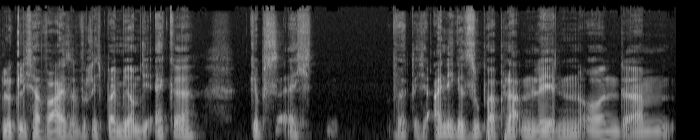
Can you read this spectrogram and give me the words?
glücklicherweise wirklich bei mir um die Ecke gibt es echt wirklich einige super Plattenläden und ähm,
